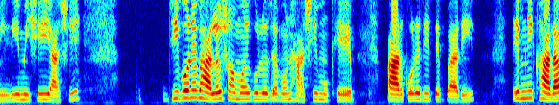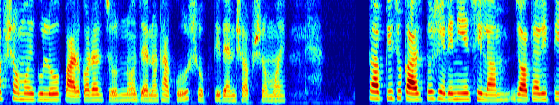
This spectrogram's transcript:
মিলিয়ে মিশেই আসে। জীবনে ভালো সময়গুলো যেমন হাসি মুখে পার করে দিতে পারি। তেমনি খারাপ সময়গুলো পার করার জন্য যেন ঠাকুর শক্তি দেন সব সময় সব কিছু কাজ তো সেরে নিয়েছিলাম। যথারীতি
